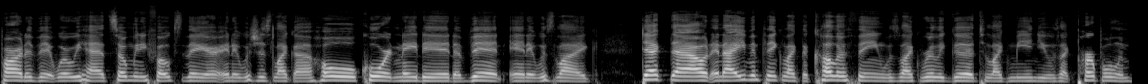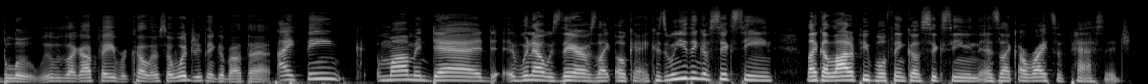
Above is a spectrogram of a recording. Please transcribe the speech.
part of it where we had so many folks there and it was just like a whole coordinated event and it was like decked out and i even think like the color theme was like really good to like me and you. It was like purple and blue. It was like our favorite color. So what did you think about that? I think mom and dad when i was there i was like okay. Because when you think of 16 like a lot of people think of 16 as like a rites of passage.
